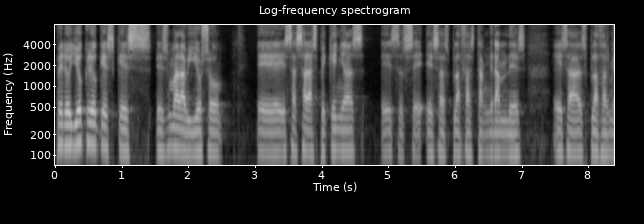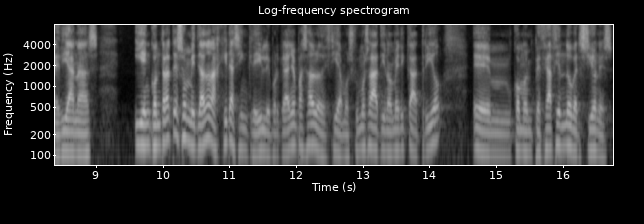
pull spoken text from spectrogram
Pero yo creo que es, que es, es maravilloso eh, esas salas pequeñas, esos, eh, esas plazas tan grandes, esas plazas medianas. Y encontrarte eso en mitad de una gira es increíble, porque el año pasado lo decíamos, fuimos a Latinoamérica a trío, em, como empecé haciendo versiones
